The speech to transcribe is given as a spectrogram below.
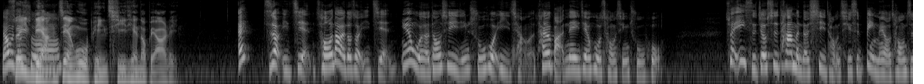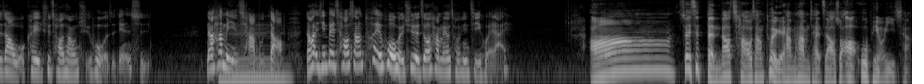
然后我所以两件物品七天都不要领。只有一件，从头到尾都只有一件，因为我的东西已经出货异常了，他又把那一件货重新出货，所以意思就是他们的系统其实并没有通知到我可以去超商取货这件事，然后他们也查不到，然后已经被超商退货回去了之后，他们又重新寄回来。哦，所以是等到超商退给他们，他们才知道说哦物品有异常。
